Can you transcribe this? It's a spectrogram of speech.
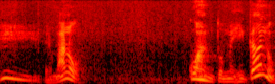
Hermano, ¿cuántos mexicanos?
